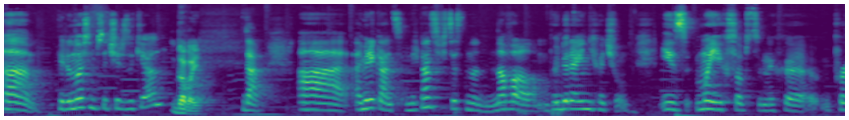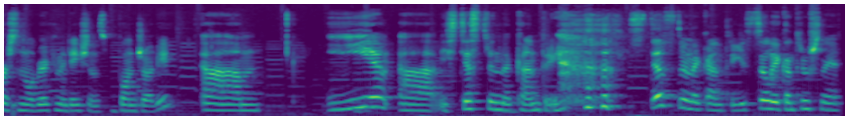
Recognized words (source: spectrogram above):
А, переносимся через океан? Давай. Да. А, американцы. Американцев, естественно, навалом. Выбираю не хочу. Из моих собственных uh, personal recommendations Bon Jovi. Um, и, uh, естественно, кантри. естественно, кантри. Есть целые контрюшные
